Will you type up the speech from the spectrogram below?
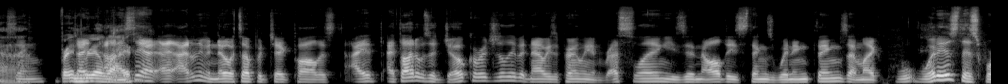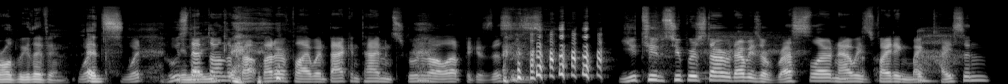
boxing. In I- real life. honestly, I, I don't even know what's up with Jake Paul. I I thought it was a joke originally, but now he's apparently in wrestling. He's in all these things, winning things. I'm like, what is this world we live in? What, It's- what? Who know, stepped you on the butterfly, went back in time, and screwed it all up? Because this is YouTube superstar. Now he's a wrestler. Now he's fighting Mike Tyson.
